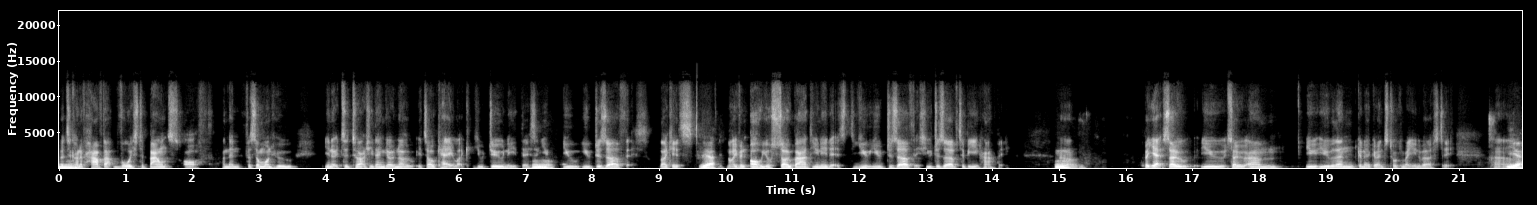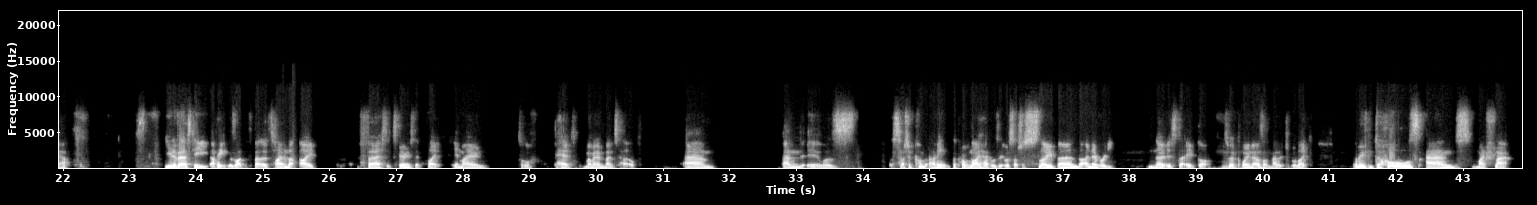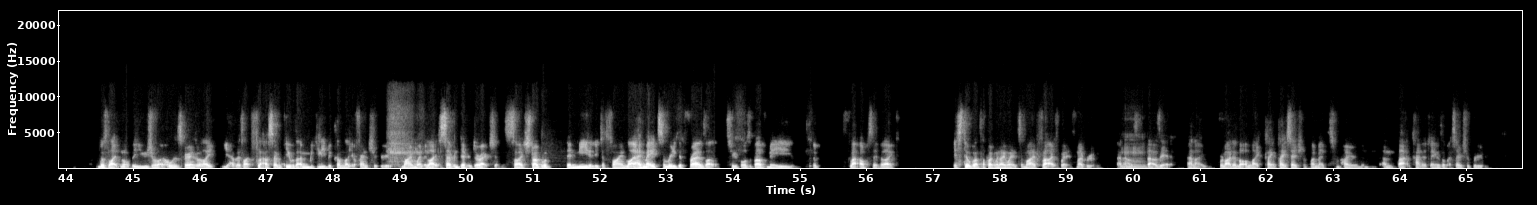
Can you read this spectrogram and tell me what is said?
but to Mm. kind of have that voice to bounce off and then for someone who you know to, to actually then go no it's okay like you do need this and you you you deserve this. Like it's yeah. it's not even oh you're so bad you need it. It's you you deserve this. You deserve to be happy. Mm. um, but yeah so you so um you you were then going to go into talking about university. Um, yeah. University i think was like the the time that i first experienced it like in my own sort of head my own mental health. Um and it was such a com- i think the problem i had was it was such a slow burn that i never really noticed that it got to a point that was unmanageable. Like i moved into halls and my flat was like not the usual like halls experience where like you have this like flat of seven people that immediately become like your friendship group. Mine went in like seven different directions. So i struggled immediately to find like i made some really good friends like two floors above me the flat opposite but like it still got to the point when i went into my flat i just went into my room and that was Mm. that was it and i relied a lot on like playing playstation with my mates from home and, and that kind of thing as like my social group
